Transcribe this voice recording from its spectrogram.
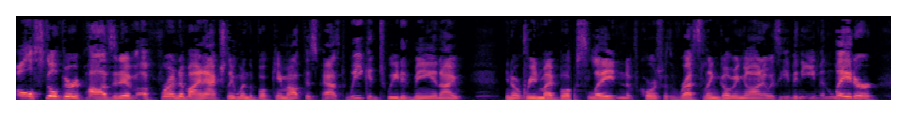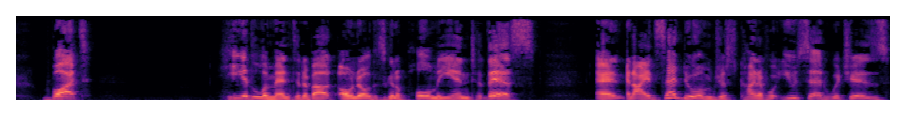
all still very positive. A friend of mine actually, when the book came out this past week, had tweeted me, and I, you know, read my books late, and of course with wrestling going on, it was even even later. But he had lamented about, oh no, this is going to pull me into this, and and I had said to him just kind of what you said, which is,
